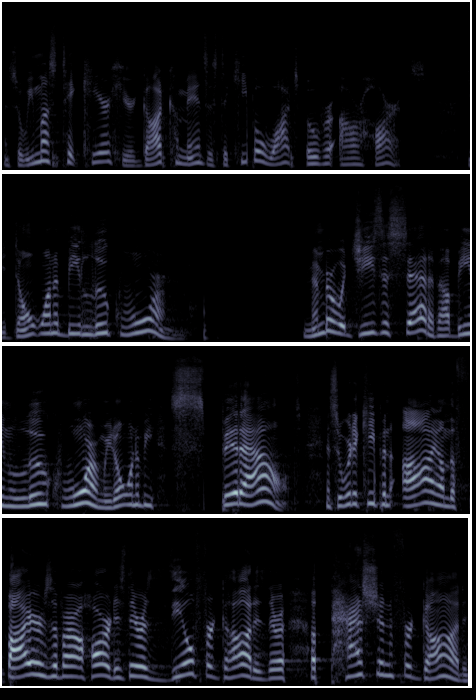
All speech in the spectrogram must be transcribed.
And so we must take care here. God commands us to keep a watch over our hearts. You don't want to be lukewarm. Remember what Jesus said about being lukewarm. We don't want to be spit out. And so we're to keep an eye on the fires of our heart. Is there a zeal for God? Is there a, a, passion for God?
